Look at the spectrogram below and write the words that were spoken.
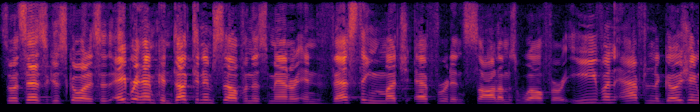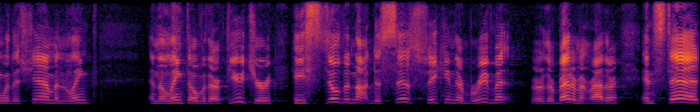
So it says, just go on. It says, Abraham conducted himself in this manner, investing much effort in Sodom's welfare, even after negotiating with Hashem and linked and the length over their future, he still did not desist seeking their bereavement, or their betterment rather. Instead,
